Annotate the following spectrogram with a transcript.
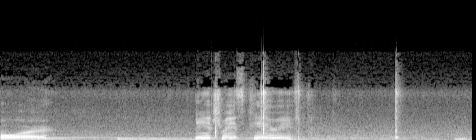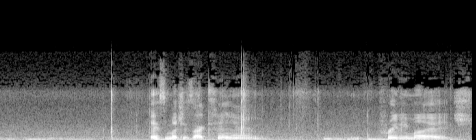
or being transparent as much as I can pretty much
